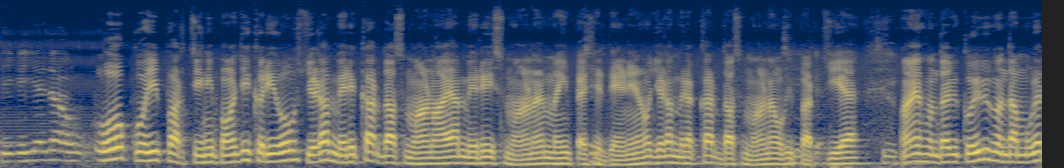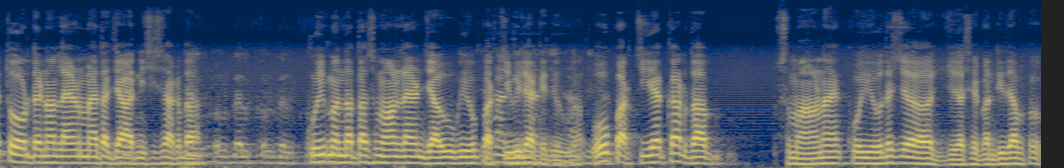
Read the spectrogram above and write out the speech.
ਠੀਕ ਹੈ ਜਾਂ ਉਹ ਕੋਈ ਪਰਚੀ ਨਹੀਂ ਪਹੁੰਚਦੀ। ਕਰੀ ਉਹ ਜਿਹੜਾ ਮੇਰੇ ਘਰ ਦਾ ਸਮਾਨ ਆਇਆ ਮੇਰੇ ਹੀ ਸਮਾਨ ਹੈ ਮੈਂ ਹੀ ਪੈਸੇ ਦੇਣੇ ਆ ਉਹ ਜਿਹੜਾ ਮੇਰਾ ਘਰ ਦਾ ਸਮਾਨ ਆ ਉਹੀ ਪਰਚੀ ਹੈ। ਐਂ ਹੁੰਦਾ ਵੀ ਕੋਈ ਵੀ ਬੰਦਾ ਮੂਹਰੇ ਤੋੜ ਦੇਣਾ ਲੈਣ ਮੈਂ ਤਾਂ ਜਾ ਨਹੀਂ ਸੀ ਸਕਦਾ। ਬਿਲਕੁਲ ਬਿਲਕੁਲ ਕੋਈ ਬੰਦਾ ਤਾਂ ਸਮਾਨ ਲੈਣ ਜਾਊਗੀ ਉਹ ਪਰਚੀ ਵੀ ਲੈ ਕੇ ਦੇਊਗਾ ਉਹ ਪਰਚੀ ਹੈ ਘਰ ਦਾ ਸਮਾਨ ਹੈ ਕੋਈ ਉਹਦੇ ਚ ਜਥੇਬੰਦੀ ਦਾ ਪ-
